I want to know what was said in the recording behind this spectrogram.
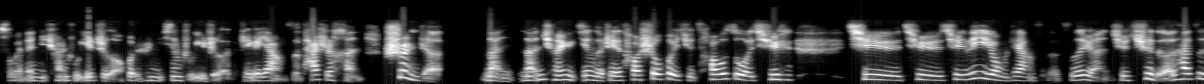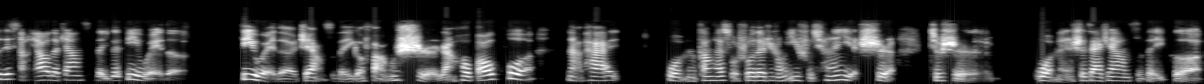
所谓的女权主义者或者是女性主义者的这个样子，他是很顺着男男权语境的这一套社会去操作，去去去去利用这样子的资源，去取得他自己想要的这样子的一个地位的地位的这样子的一个方式。然后包括哪怕我们刚才所说的这种艺术圈也是，就是我们是在这样子的一个。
